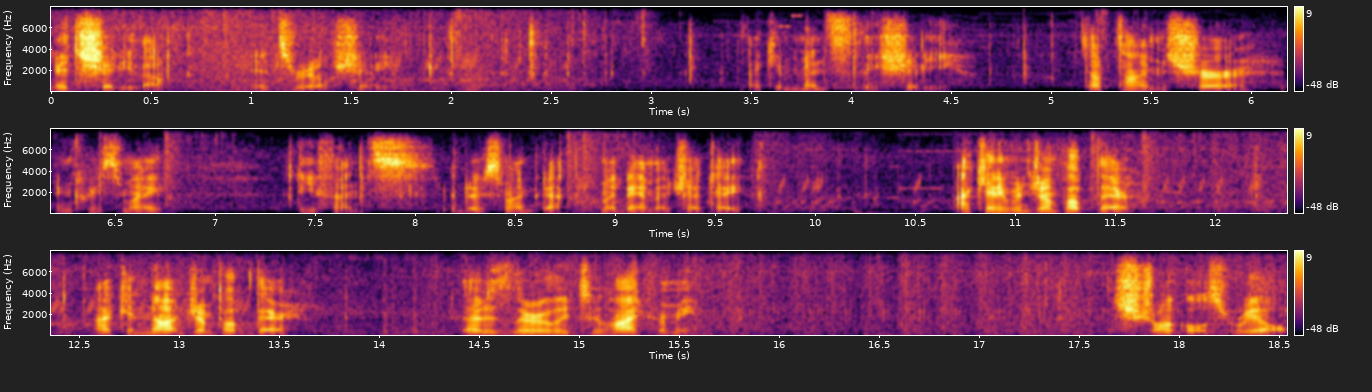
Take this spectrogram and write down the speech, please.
It's shitty though. It's real shitty. Like immensely shitty. Tough times, sure. Increase my defense. Reduce my da my damage I take. I can't even jump up there. I cannot jump up there. That is literally too high for me. The struggle is real.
